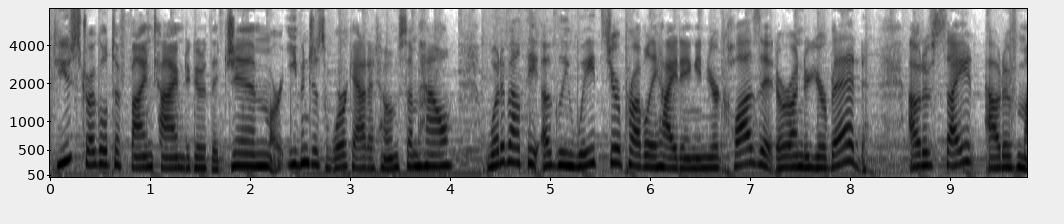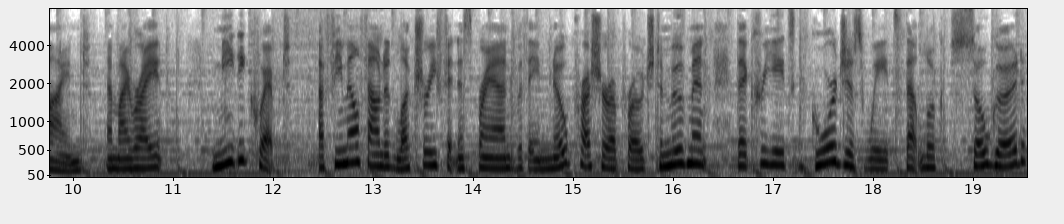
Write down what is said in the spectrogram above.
Do you struggle to find time to go to the gym or even just work out at home somehow? What about the ugly weights you're probably hiding in your closet or under your bed? Out of sight, out of mind. Am I right? Meet Equipt a female founded luxury fitness brand with a no pressure approach to movement that creates gorgeous weights that look so good.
